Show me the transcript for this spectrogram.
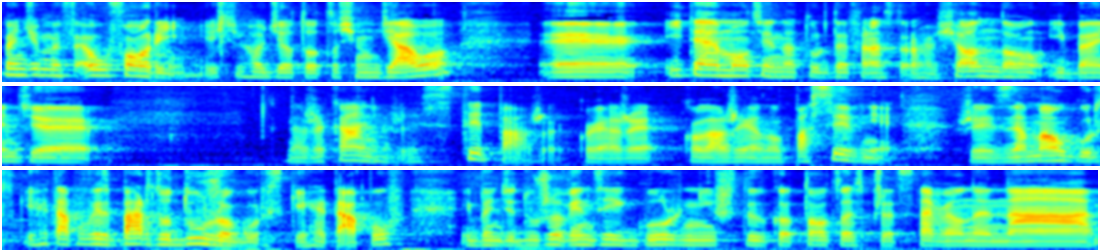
będziemy w euforii, jeśli chodzi o to, co się działo e, i te emocje na Tour de France trochę siądą i będzie narzekanie, że jest stypa, że kojarze, kolarze jadą pasywnie, że jest za mało górskich etapów, jest bardzo dużo górskich etapów i będzie dużo więcej gór niż tylko to, co jest przedstawione na,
